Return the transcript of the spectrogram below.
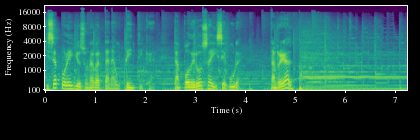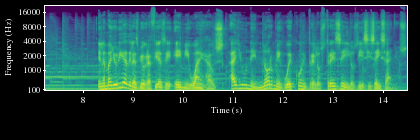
Quizá por ello sonaba tan auténtica, tan poderosa y segura, tan real. En la mayoría de las biografías de Amy Winehouse hay un enorme hueco entre los 13 y los 16 años.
